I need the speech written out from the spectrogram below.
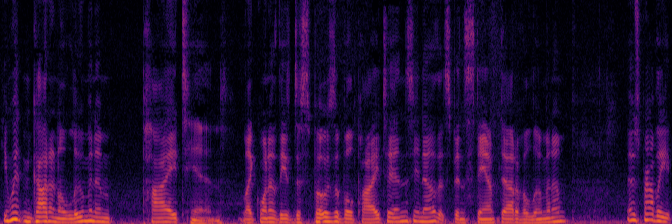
he went and got an aluminum pie tin, like one of these disposable pie tins, you know, that's been stamped out of aluminum. It was probably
